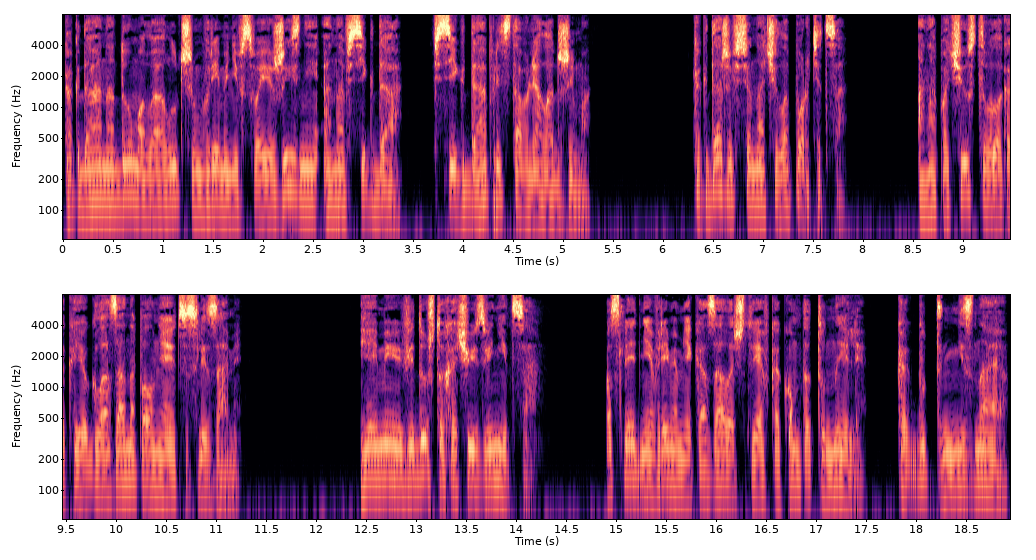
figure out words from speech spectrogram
Когда она думала о лучшем времени в своей жизни, она всегда, всегда представляла Джима. Когда же все начало портиться? Она почувствовала, как ее глаза наполняются слезами. «Я имею в виду, что хочу извиниться. Последнее время мне казалось, что я в каком-то туннеле, как будто не знаю,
